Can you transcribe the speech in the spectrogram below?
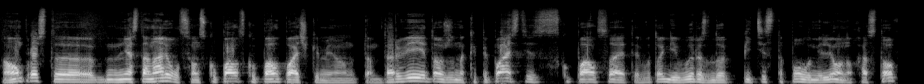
а он просто не останавливался, он скупал, скупал пачками. Он там Дорвей тоже на копипасте скупал сайты. В итоге вырос до 500 полумиллионов хостов.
